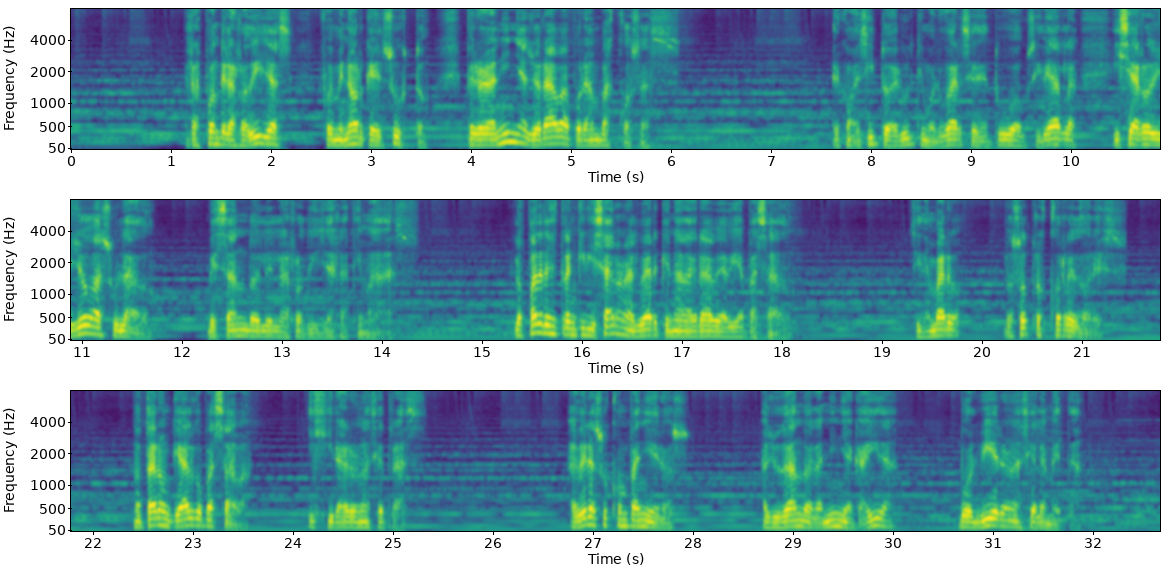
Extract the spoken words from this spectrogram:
El raspón de las rodillas fue menor que el susto, pero la niña lloraba por ambas cosas. El jovencito del último lugar se detuvo a auxiliarla y se arrodilló a su lado, besándole las rodillas lastimadas. Los padres se tranquilizaron al ver que nada grave había pasado. Sin embargo, los otros corredores notaron que algo pasaba y giraron hacia atrás. Al ver a sus compañeros ayudando a la niña caída, volvieron hacia la meta.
